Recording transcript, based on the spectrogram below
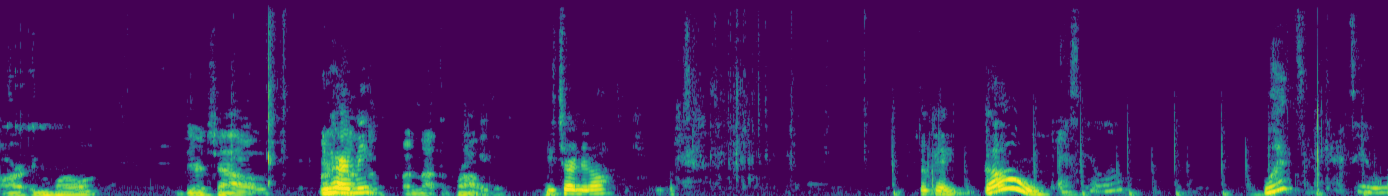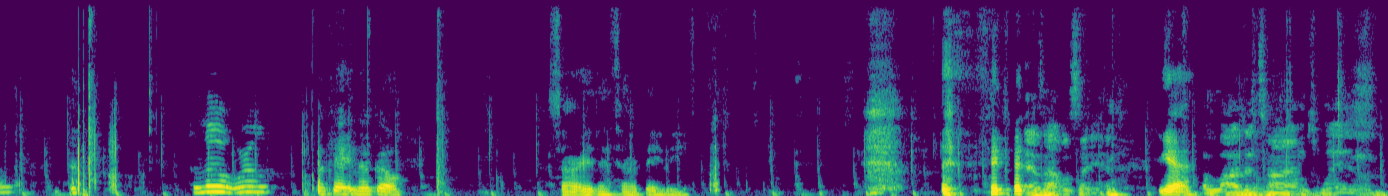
are involved, their child. You are heard not me? the- are not the problem. You turned it off? Okay, go. What? Can I say hello? hello, world. Okay, now go. Sorry, that's our baby. As I was saying, yeah, a lot of the times when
